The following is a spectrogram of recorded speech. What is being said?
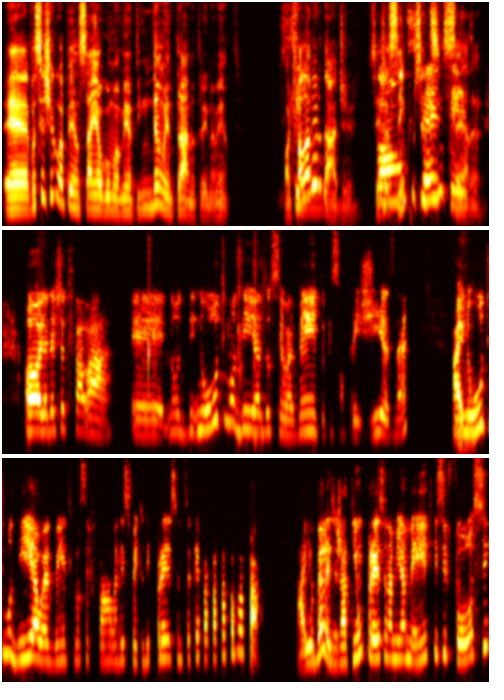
É, você chegou a pensar em algum momento em não entrar no treinamento? Pode Sim. falar a verdade, seja Com 100% certeza. sincera. Olha, deixa eu te falar, é, no, no, último dia do seu evento, que são três dias, né? Aí uhum. no último dia, o evento que você fala a respeito de preço, não sei o que, papapá, papapá. Aí eu, beleza, já tinha um preço na minha mente que se fosse,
